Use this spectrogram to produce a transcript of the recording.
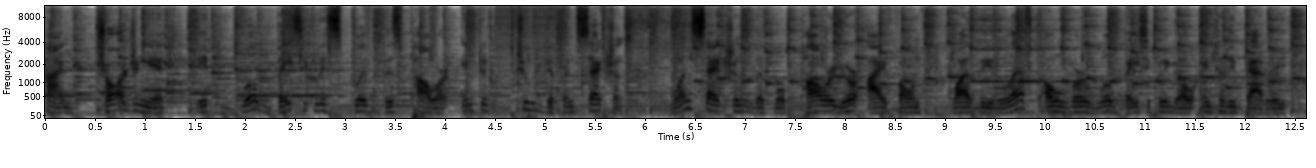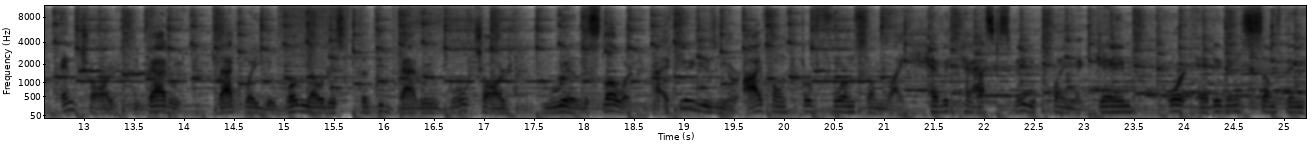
time charging it, it will basically split this power into two different sections one section that will power your iPhone while the leftover will basically go into the battery and charge the battery. That way you will notice that the battery will charge really slower. Now if you're using your iPhone to perform some like heavy tasks, maybe playing a game or editing something,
